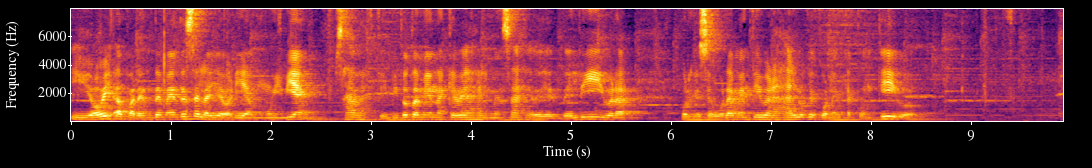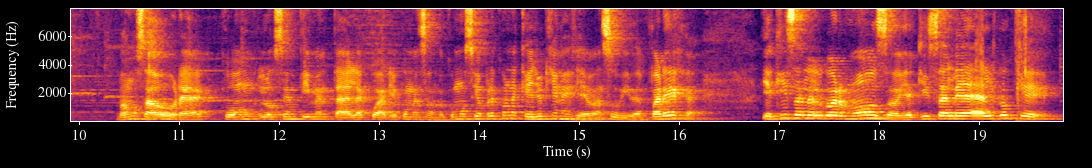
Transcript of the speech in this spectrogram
y hoy aparentemente se la llevarían muy bien, ¿sabes? Te invito también a que veas el mensaje de, Libra, porque seguramente verás algo que conecta contigo. Vamos ahora con lo sentimental, Acuario, comenzando como siempre con aquellos quienes llevan su vida en pareja. Y aquí sale algo hermoso, y aquí sale algo que,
